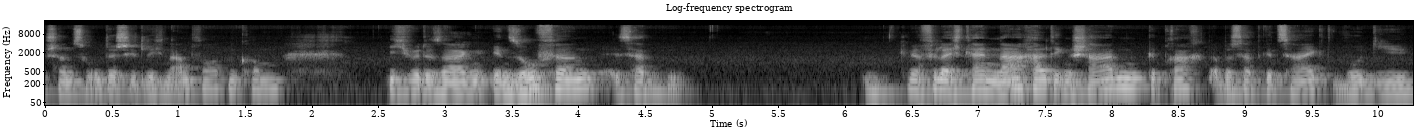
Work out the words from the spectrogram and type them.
schon zu unterschiedlichen Antworten kommen. Ich würde sagen, insofern, es hat mir vielleicht keinen nachhaltigen Schaden gebracht, aber es hat gezeigt, wo die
